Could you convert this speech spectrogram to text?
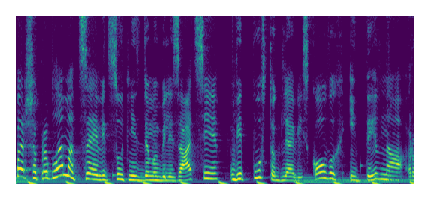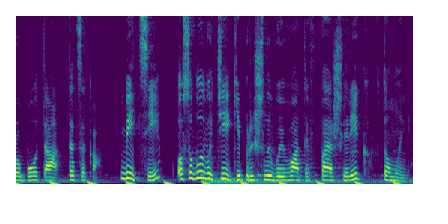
Перша проблема це відсутність демобілізації, відпусток для військових і дивна робота ТЦК. Бійці, особливо ті, які прийшли воювати в перший рік, втомлені.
